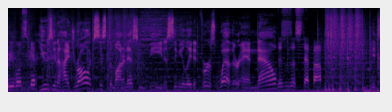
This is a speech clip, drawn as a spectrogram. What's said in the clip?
rear wheel skid. Using a hydraulic system on an SUV to simulate adverse weather, and now This is a step up. It's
